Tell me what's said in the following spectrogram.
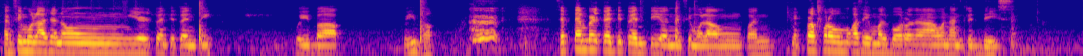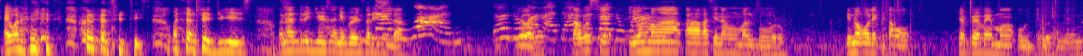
nagsimula siya nung year 2020. Way back. Way back. September 2020 yon nagsimula akong kwan. May pro-promo kasi yung Marlboro na 100 days. Ay, 100, 100 days. 100 years. 100 years anniversary nila. Yun. Tapos y- yung mga kakakasi ng Malboro, kinokolekta ko. Siyempre may mga code doon. Yun.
